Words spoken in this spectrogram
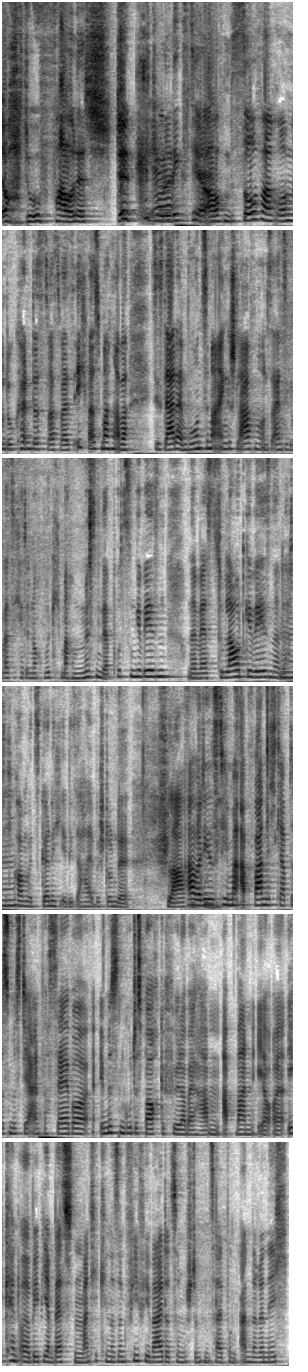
doch, du faules Stück, Ja, du liegst hier ja. auf dem Sofa rum, du könntest was weiß ich was machen, aber sie ist leider im Wohnzimmer eingeschlafen und das Einzige, was ich hätte noch wirklich machen müssen, wäre putzen gewesen und dann wäre es zu laut gewesen, dann dachte ich, komm, jetzt gönne ich ihr diese halbe Stunde Schlaf. Mhm. Aber dieses nichts. Thema ab wann, ich glaube, das müsst ihr einfach selber, ihr müsst ein gutes Bauchgefühl dabei haben, ab wann ihr euer, ihr kennt euer Baby am besten. Manche Kinder sind viel, viel weiter zu einem bestimmten Zeitpunkt, andere nicht.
